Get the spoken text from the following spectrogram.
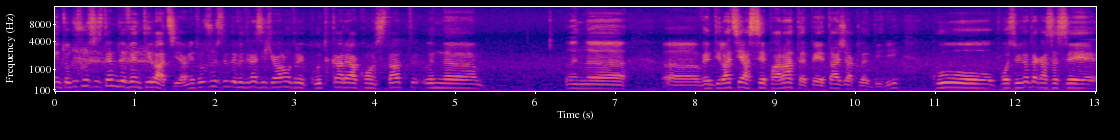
introdus un sistem de ventilație. Am introdus un sistem de ventilație chiar anul trecut, care a constat în, uh, în uh, ventilația separată pe etaja clădirii, cu posibilitatea ca să se,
